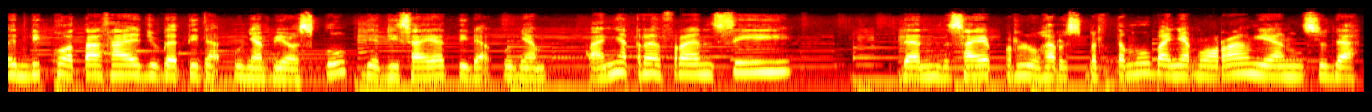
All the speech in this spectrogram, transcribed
Eh, Di kota saya juga tidak punya bioskop, jadi saya tidak punya banyak referensi dan saya perlu harus bertemu banyak orang yang sudah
